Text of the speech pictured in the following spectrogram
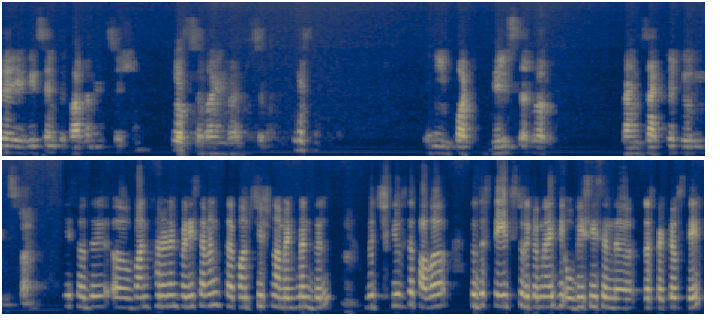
the recent parliament session? Yes. Lok Sabha and Rajya Sabha. Yes, sir. Any important bills that were transacted during this time? Yes, sir. The uh, 127th uh, Constitutional Amendment Bill, Hmm. which gives the power to the states to recognize the OBCs in the respective states.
